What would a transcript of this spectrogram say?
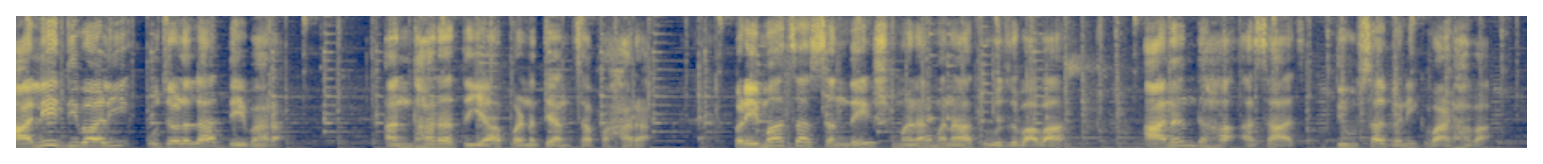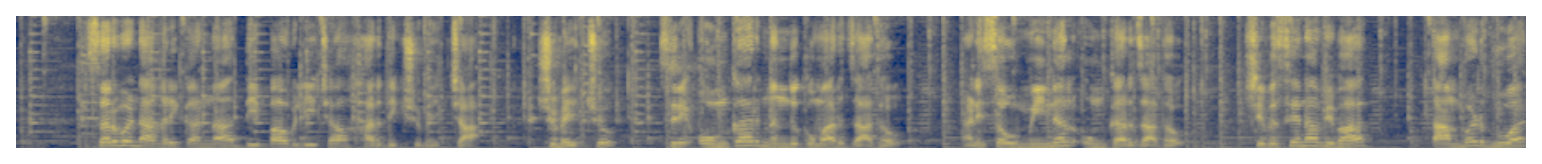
आली दिवाळी उजळला देवारा. अंधारात या पण त्यांचा पहारा. प्रेमाचा संदेश मनामनात उजवावा आनंद हा असाच दिवसागणिक वाढावा. सर्व नागरिकांना दीपावलीच्या हार्दिक शुभेच्छा. शुभेच्छुक श्री ओंकार नंदकुमार जाधव आणि सौ मीनल ओंकार जाधव. शिवसेना विभाग तांबड भुवन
